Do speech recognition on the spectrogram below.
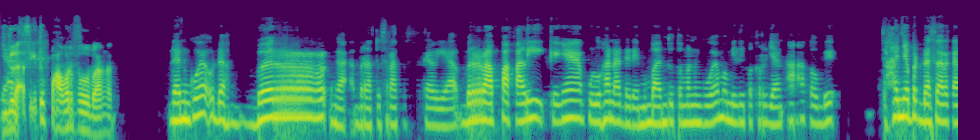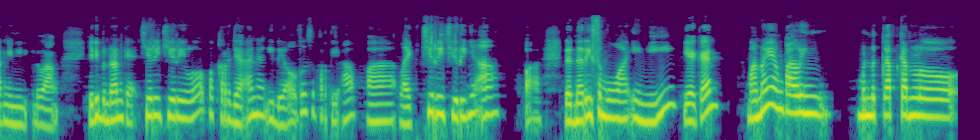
Gila yes. sih, itu powerful banget. Dan gue udah ber, nggak beratus-ratus kali ya, berapa kali kayaknya puluhan ada deh membantu temen gue memilih pekerjaan A atau B hanya berdasarkan ini doang. Jadi beneran kayak ciri-ciri lo pekerjaan yang ideal tuh seperti apa? Like ciri-cirinya apa. Dan dari semua ini, ya kan, mana yang paling mendekatkan lo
